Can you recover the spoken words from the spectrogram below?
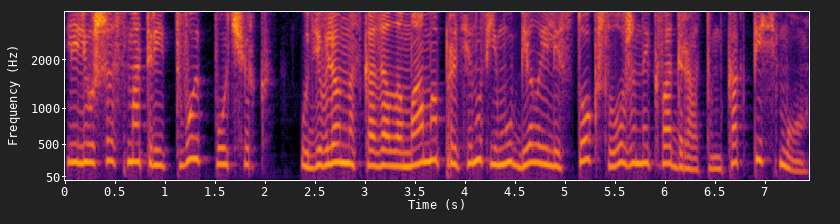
«Илюша, смотри, твой почерк», — удивленно сказала мама, протянув ему белый листок, сложенный квадратом, как письмо.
